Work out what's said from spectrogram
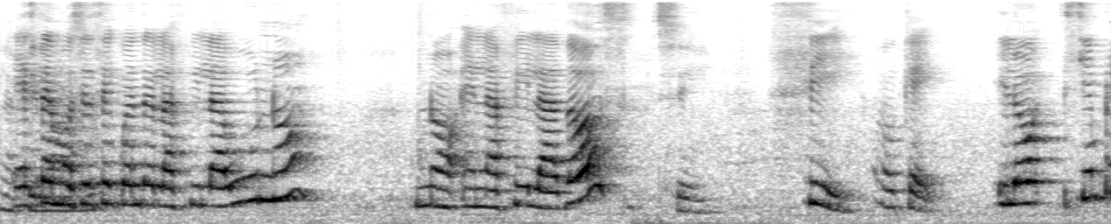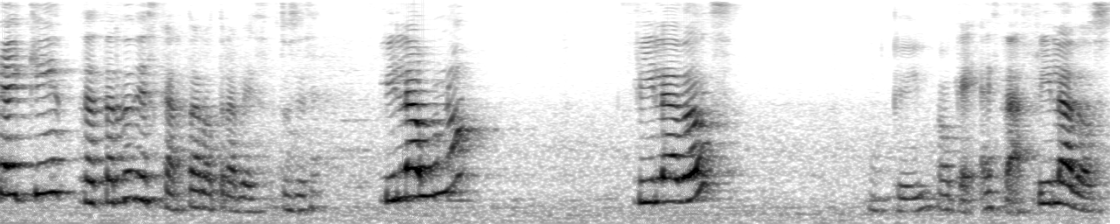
La Esta emoción uno. se encuentra en la fila 1. No, en la fila 2. Sí. Sí, ok. Y luego siempre hay que tratar de descartar otra vez. Entonces, fila 1, fila 2. Ok. Ok, ahí está, fila 2.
